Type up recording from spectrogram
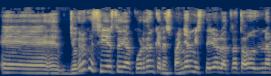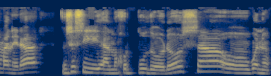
Eh, yo creo que sí estoy de acuerdo en que en España el misterio lo ha tratado de una manera, no sé si a lo mejor pudorosa o, bueno,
